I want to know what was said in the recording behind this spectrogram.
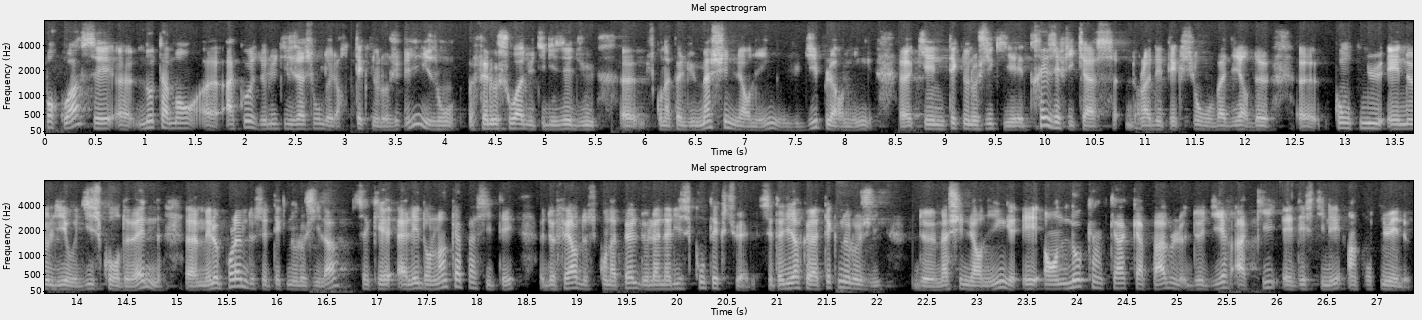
pourquoi? C'est euh, notamment euh, à cause de l'utilisation de leur technologie. Ils ont fait le choix d'utiliser du ce qu'on appelle du machine learning, du deep learning, qui est une technologie qui est très efficace dans la détection, on va dire, de contenus haineux liés au discours de haine. mais le problème de cette technologie-là, c'est qu'elle est dans l'incapacité de faire de ce qu'on appelle de l'analyse contextuelle. C'est-à-dire que la technologie de machine learning est en aucun cas capable de dire à qui est destiné un contenu haineux.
